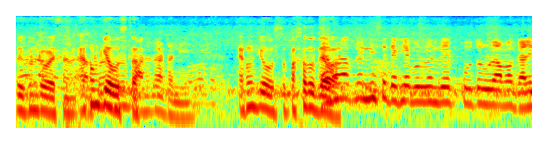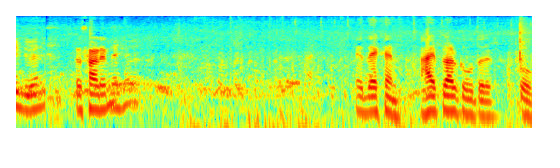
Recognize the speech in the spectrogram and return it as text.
দুই ঘণ্টা রয়েছেন এখন কি অবস্থা? পাখা কাটা নিয়ে। এখন কি অবস্থা? পাখা তো দেওয়া। আপনি নিচে দেখলে বলবেন যে কবুতর উড়ে আমার গাড়ি দিবেন। তো ছাড়েন। এই দেখেন হাই ফ্লার কবুতরের। খুব।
